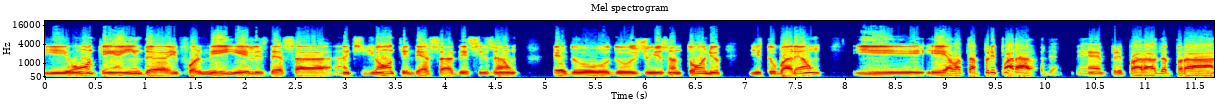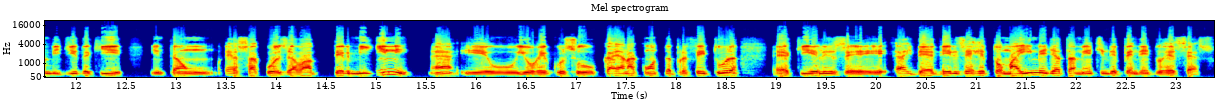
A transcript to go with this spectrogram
e ontem ainda informei eles dessa, antes de ontem, dessa decisão é, do, do juiz Antônio de Tubarão. E, e ela está preparada, né, preparada para a medida que então essa coisa ela termine né, e, o, e o recurso caia na conta da prefeitura, é que eles, é, a ideia deles é retomar imediatamente, independente do recesso.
